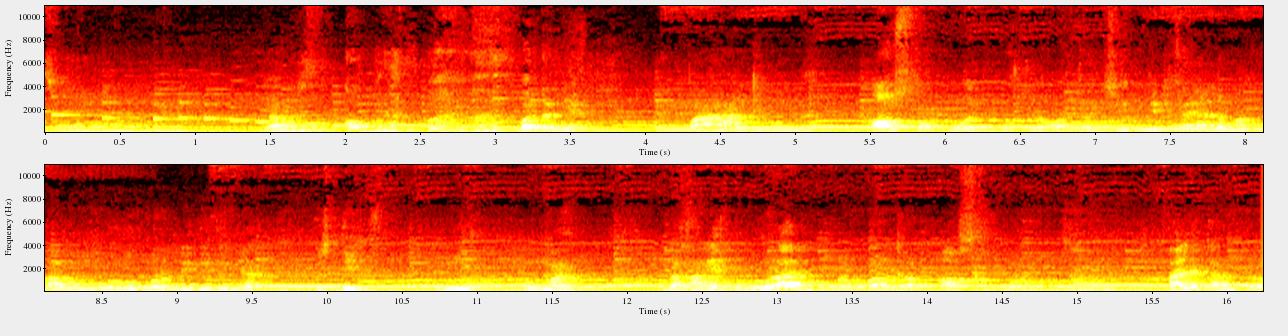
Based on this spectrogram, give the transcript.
sana nggak ngerti kok berat banget badannya. Pagi mobil oh stop gue juga sih. Jadi kayak ada makam leluhur di dirinya terus di, di rumah belakangnya kuburan kuburan keluarga. Oh stop tanya kan ke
